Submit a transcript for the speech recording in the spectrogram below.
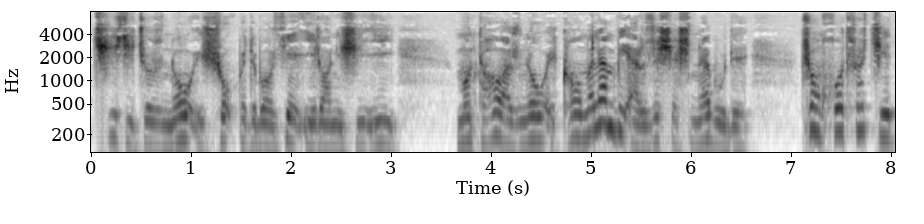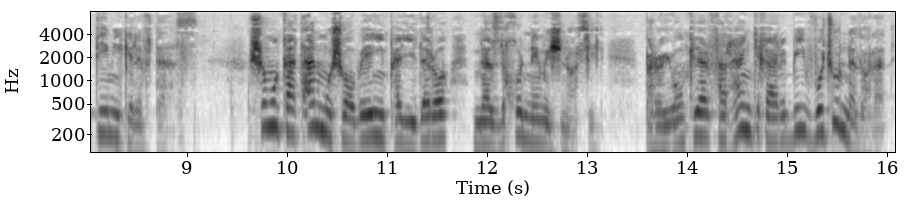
چیزی جز نوعی شعبده بازی ایرانی شیعی منتها از نوع کاملا بی ارزشش نبوده چون خود را جدی می گرفته است. شما قطعا مشابه این پدیده را نزد خود نمی‌شناسید. برای اون که در فرهنگ غربی وجود ندارد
